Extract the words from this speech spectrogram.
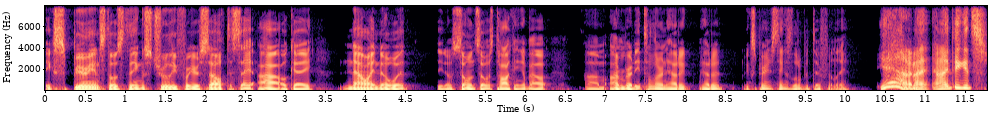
experience those things truly for yourself to say, ah, okay, now I know what, you know, so and so is talking about. Um, I'm ready to learn how to how to experience things a little bit differently. Yeah, and I and I think it's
